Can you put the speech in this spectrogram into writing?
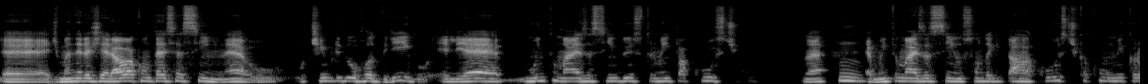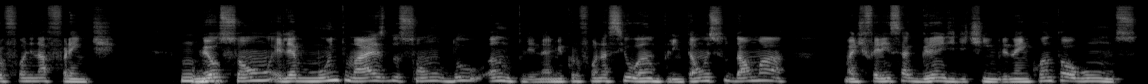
é, de maneira geral acontece assim, né? O, o, timbre do Rodrigo, ele é muito mais assim do instrumento acústico, né? Hum. É muito mais assim o som da guitarra acústica com o microfone na frente. Uhum. O meu som, ele é muito mais do som do ampli, né? Microfone assim o ampli. Então isso dá uma, uma diferença grande de timbre, né? Enquanto alguns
